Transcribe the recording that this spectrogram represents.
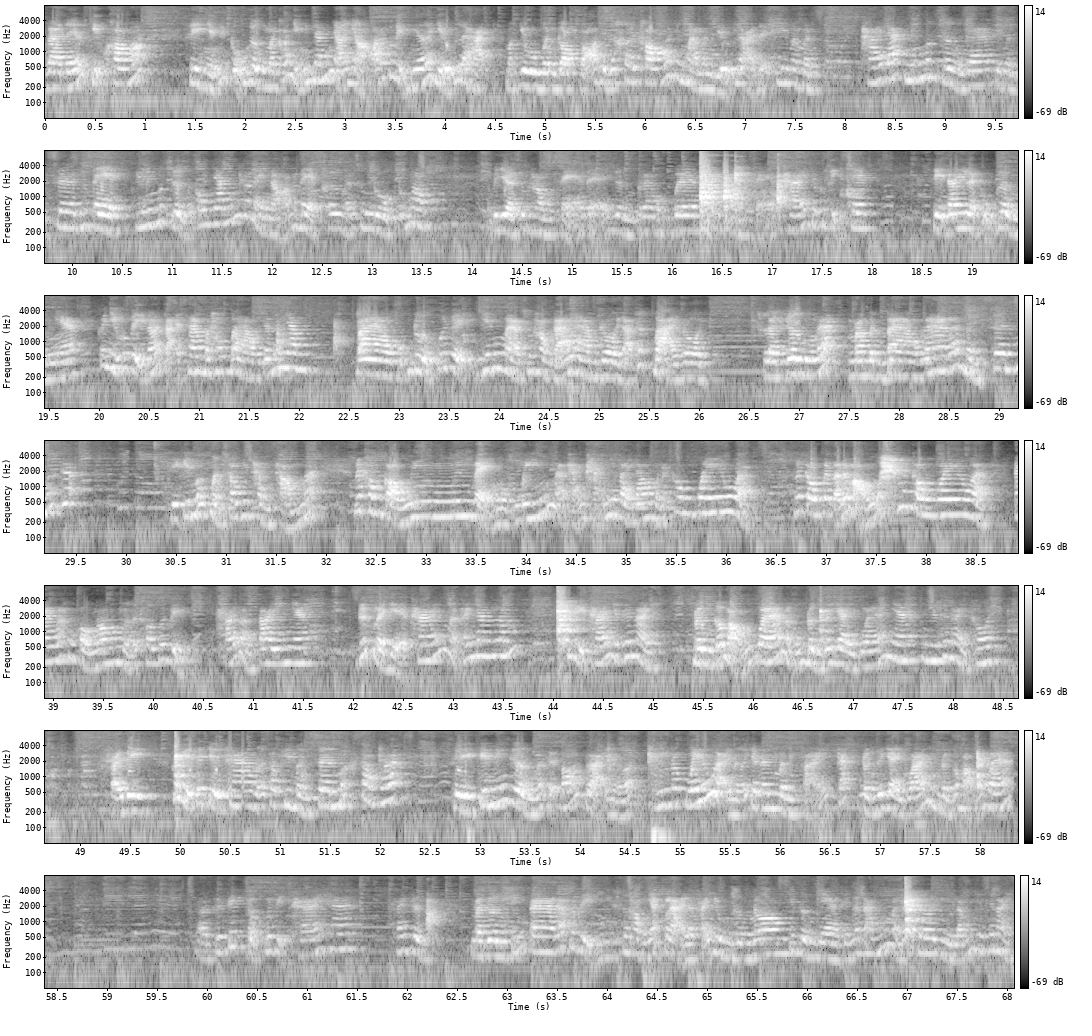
Và nếu chịu khó thì những cái củ gừng mà có những nhánh nhỏ nhỏ đó quý vị nhớ giữ lại, mặc dù mình gọt vỏ thì nó hơi khó, nhưng mà mình giữ lại để khi mà mình thái lát miếng mứt gừng ra thì mình xê nó đẹp. Cái miếng mứt gừng nó có nhánh cái này nọ, nó đẹp hơn là xương ruột, đúng không? Bây giờ xuân hồng sẽ để gừng ra một bên xuân hồng sẽ thái cho quý vị xem. Thì đây là củ gừng nha. Có nhiều quý vị nói tại sao mình không bào cho nó nhanh? Bào cũng được quý vị, nhưng mà xuân hồng đã làm rồi, đã thất bại rồi. Là gừng á, mà mình bào ra đó, mình xên mứt á thì cái mức mình sau khi thành phẩm á, nó không còn nguyên nguyên vẹn một miếng mà thẳng thẳng như vậy đâu mà nó cong queo à. Nó cong cái tại nó mỏng quá, nó cong queo à. Ăn nó không còn ngon nữa, thôi quý vị, thái bằng tay nha. Rất là dễ thái mà, thái nhanh lắm. Quý vị thái như thế này, đừng có mỏng quá mà cũng đừng có dày quá nha, như thế này thôi. Tại vì quý vị sẽ trừ hao nữa, sau khi mình xên mất xong á, thì cái miếng gừng nó sẽ tóp lại nữa, nó quéo lại nữa, cho nên mình phải cắt, đừng có dày quá nhưng đừng có mỏng quá rồi cứ tiếp tục quý vị thái ha, thái gừng mà gừng chúng ta đó, quý vị, Xuân Hồng nhắc lại là phải dùng gừng non, chứ gừng già thì nó đắng và nó chơi nhiều lắm như thế này.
